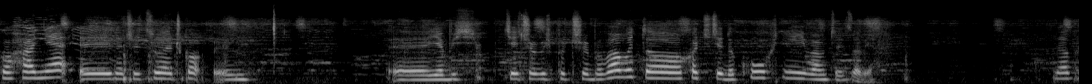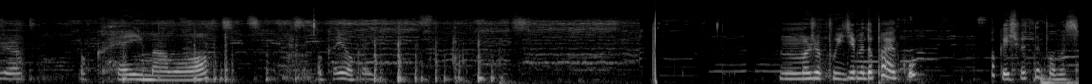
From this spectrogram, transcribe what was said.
Kochanie, yy, znaczy córeczko, yy, yy, jakbyście czegoś potrzebowały, to chodźcie do kuchni i wam coś zrobię. Dobrze. Okej, mamo. Okej, okej. Hmm, Może pójdziemy do parku? Okej, świetny pomysł.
